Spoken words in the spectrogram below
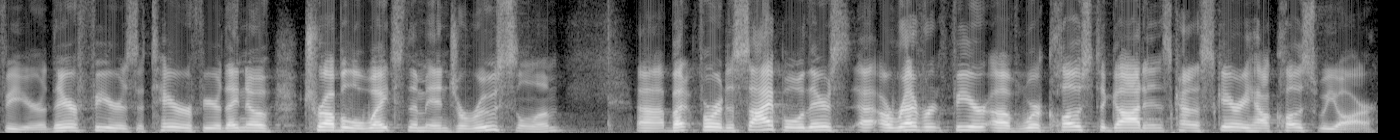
fear. Their fear is a terror fear. They know trouble awaits them in Jerusalem. Uh, but for a disciple, there's a, reverent fear of we're close to God, and it's kind of scary how close we are.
